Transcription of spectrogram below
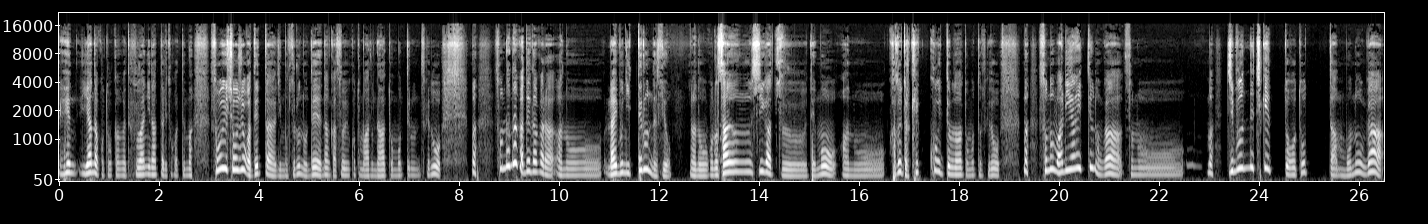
変、嫌なことを考えて不安になったりとかって、まあ、そういう症状が出たりもするので、なんかそういうこともあるなと思ってるんですけど、まあ、そんな中で、だから、あの、ライブに行ってるんですよ。あの、この3、4月でも、あの、数えたら結構いってるなと思ったんですけど、まあ、その割合っていうのが、その、まあ、自分でチケットを取ったものが、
